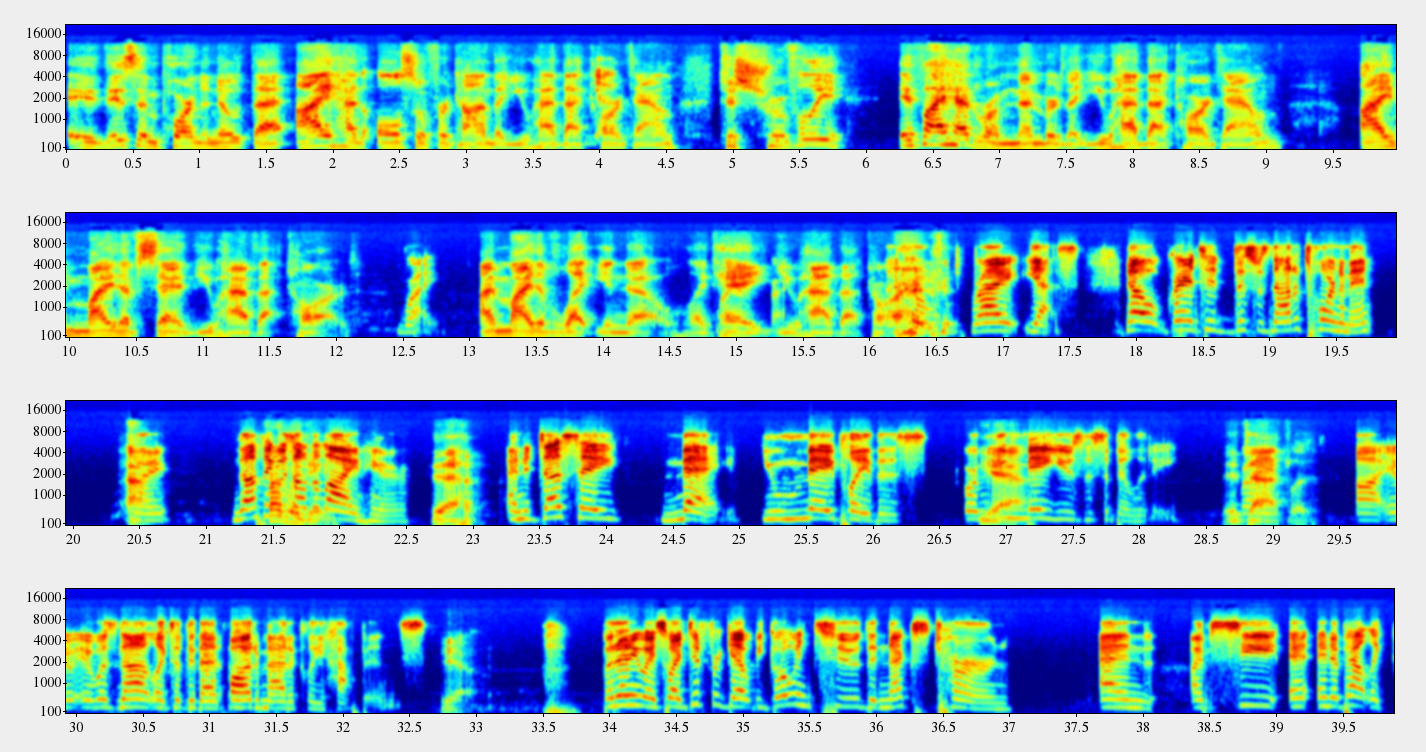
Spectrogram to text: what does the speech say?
it is important to note that i had also forgotten that you had that Yeah. card down just truthfully if i had remembered that you had that card down i might have said you have that card Right. I might have let you know, like, Right, hey, right. you had that card. right? Yes. Now, granted, this was not a tournament, Ah, right? Nothing was friendly on the line here. yeah, And it does say may. You may play this or Yeah. you may use this ability. exactly. Uh, it, it was not like something that automatically happens. Yeah, But anyway, so I did forget. We go into the next turn, and I see, and, and about like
